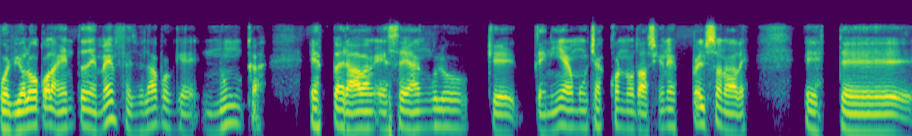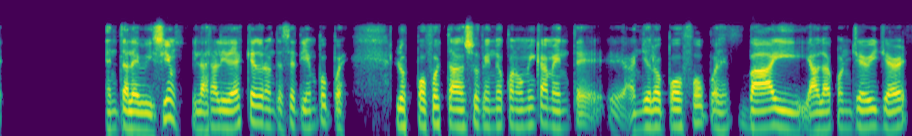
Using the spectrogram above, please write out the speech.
volvió loco a la gente de Memphis, ¿verdad? Porque nunca esperaban ese ángulo que tenía muchas connotaciones personales este, en televisión. Y la realidad es que durante ese tiempo, pues, los Poffo estaban sufriendo económicamente. Eh, Angelo Poffo, pues, va y habla con Jerry Jarrett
